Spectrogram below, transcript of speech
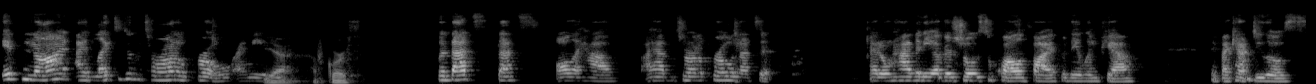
if not, I'd like to do the Toronto Pro. I mean, yeah, of course. But that's that's all I have. I have the Toronto Pro, and that's it. I don't have any other shows to qualify for the Olympia. If I can't do those.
